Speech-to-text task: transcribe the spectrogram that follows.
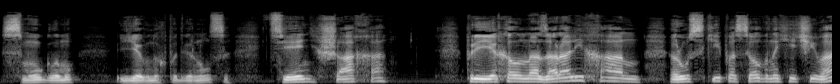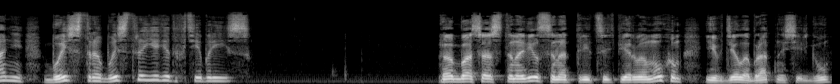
смуглому. Евнух подвернулся. «Тень шаха!» Приехал Назар Алихан, русский посол в Нахичеване, быстро-быстро едет в Тибриз. Аббас остановился над тридцать первым ухом и вдел обратно серьгу.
